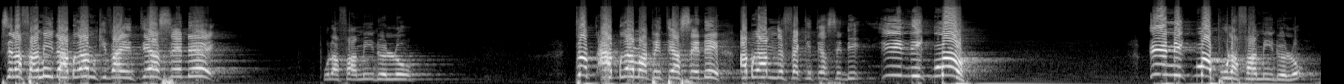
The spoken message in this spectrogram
C'est la famille d'Abraham qui va intercéder pour la famille de l'eau. Tout Abraham a intercédé, Abraham ne fait qu'intercéder uniquement, uniquement pour la famille de l'eau.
